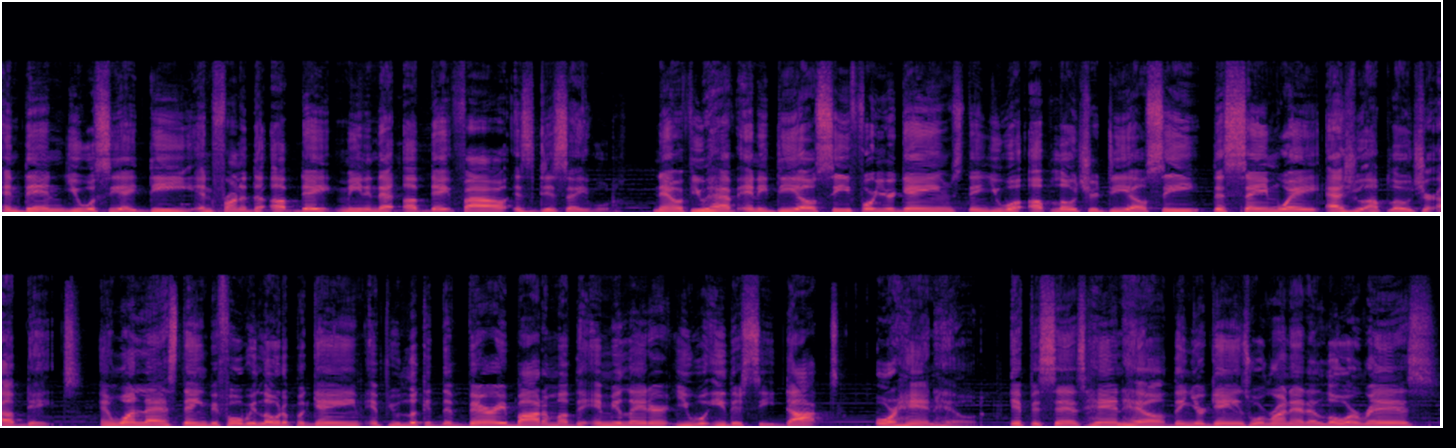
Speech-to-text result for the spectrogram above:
And then you will see a D in front of the update, meaning that update file is disabled. Now, if you have any DLC for your games, then you will upload your DLC the same way as you upload your updates. And one last thing before we load up a game, if you look at the very bottom of the emulator, you will either see docked or handheld. If it says handheld, then your games will run at a lower res,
